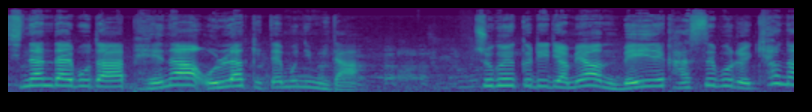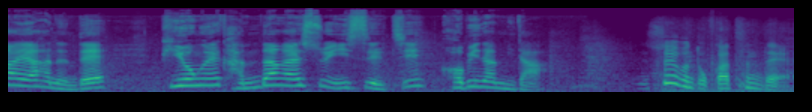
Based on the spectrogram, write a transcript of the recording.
지난달보다 배나 올랐기 때문입니다. 죽을 끓이려면 매일 가스불을 켜놔야 하는데 비용을 감당할 수 있을지 겁이 납니다. 수입은 똑같은데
